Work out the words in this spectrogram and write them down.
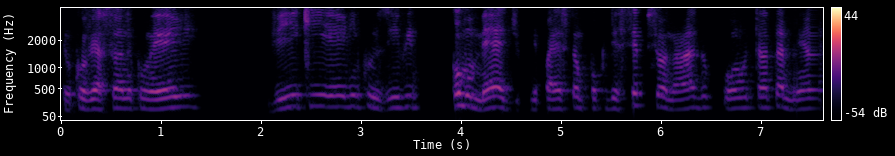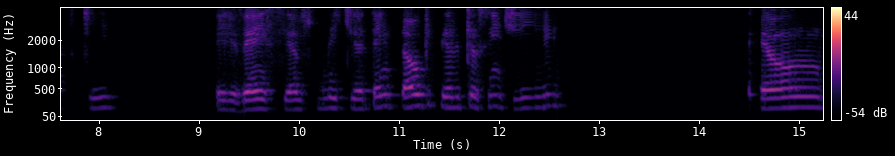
eu conversando com ele, vi que ele, inclusive, como médico, me parece estar um pouco decepcionado com o tratamento que ele vem sendo submetido até então, que, pelo que eu senti, é um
